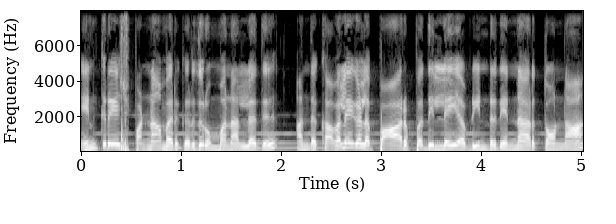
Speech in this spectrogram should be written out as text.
என்கரேஜ் பண்ணாமல் இருக்கிறது ரொம்ப நல்லது. அந்த கவலைகளை பார்ப்பதில்லை அப்படின்றது என்ன அர்த்தம்னா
